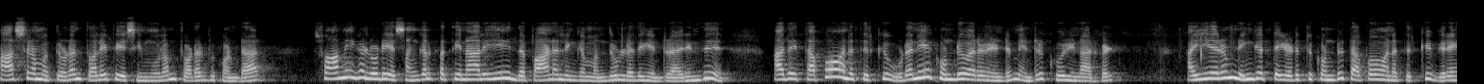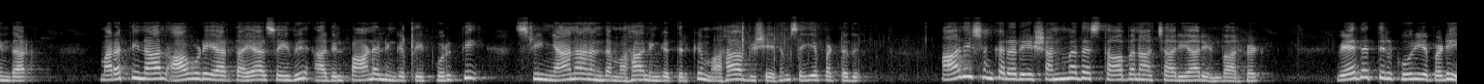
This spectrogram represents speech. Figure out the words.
ஆசிரமத்துடன் தொலைபேசி மூலம் தொடர்பு கொண்டார். சுவாமிகளுடைய சங்கல்பத்தினாலேயே இந்த பானலிங்கம் வந்துள்ளது என்று அறிந்து அதை தப்போவனத்திற்கு உடனே கொண்டு வர வேண்டும் என்று கூறினார்கள். ஐயரும் லிங்கத்தை எடுத்துக்கொண்டு தப்போவனத்திற்கு விரைந்தார். மரத்தினால் ஆவுடையார் தயார் செய்து அதில் பானலிங்கத்தை பொருத்தி ஸ்ரீ ஞானானந்த மகாலிங்கத்திற்கு மகாபிஷேகம் செய்யப்பட்டது. ஆதிசங்கரரை சண்மத ஸ்தாபனாச்சாரியார் என்பார்கள். வேதத்தில் கூறியபடி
